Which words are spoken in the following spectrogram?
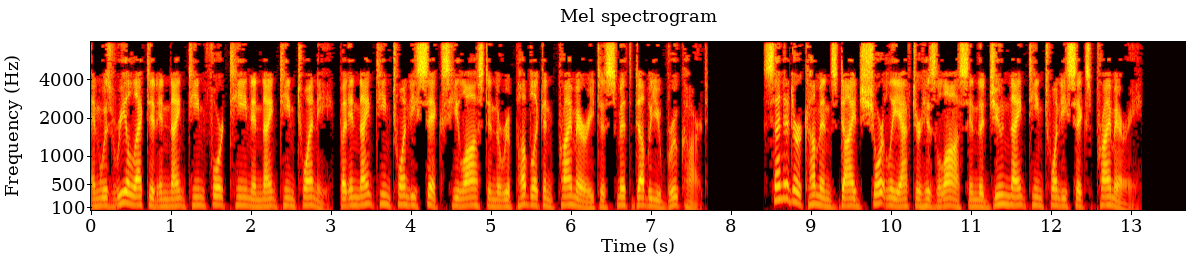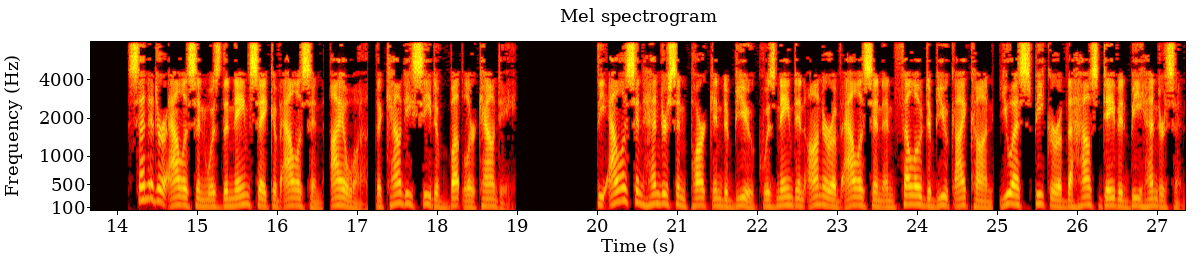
and was re-elected in 1914 and 1920, but in 1926 he lost in the Republican primary to Smith W. Brookhart. Senator Cummins died shortly after his loss in the June 1926 primary. Senator Allison was the namesake of Allison, Iowa, the county seat of Butler County. The Allison Henderson Park in Dubuque was named in honor of Allison and fellow Dubuque icon, U.S. Speaker of the House David B. Henderson.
